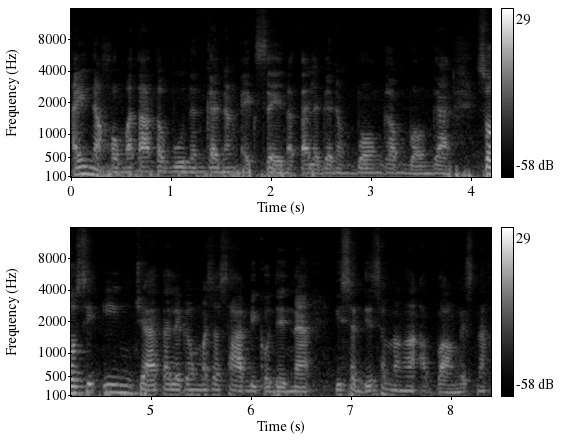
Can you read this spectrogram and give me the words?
ay nako, matatabunan ka ng eksena talaga ng bonggang-bongga. So si India talagang masasabi ko din na isa din sa mga abanges na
